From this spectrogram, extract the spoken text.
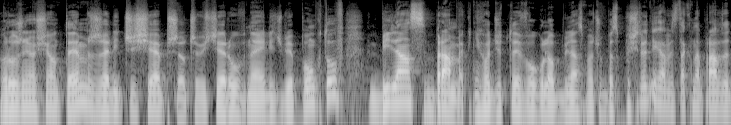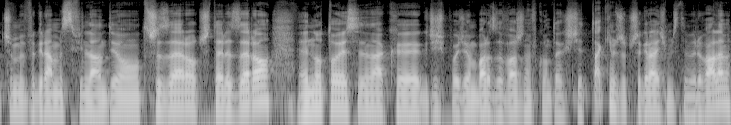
różnią się tym, że liczy się przy oczywiście równej liczbie punktów bilans bramek. Nie chodzi tutaj w ogóle o bilans meczu bezpośrednich, a więc tak naprawdę czy my wygramy z Finlandią 3-0, 4-0, e, no to jest jednak e, gdzieś powiedziałem bardzo ważne w kontekście takim, że przegraliśmy z tym rywalem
